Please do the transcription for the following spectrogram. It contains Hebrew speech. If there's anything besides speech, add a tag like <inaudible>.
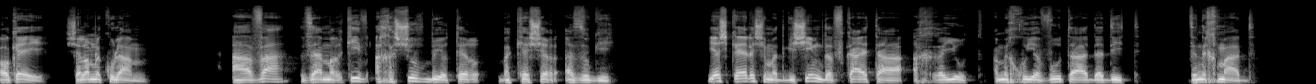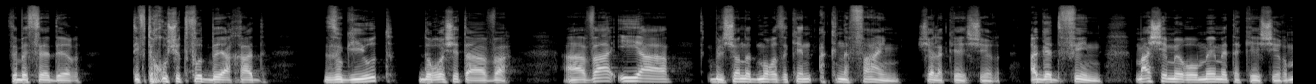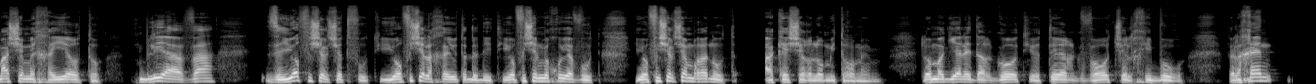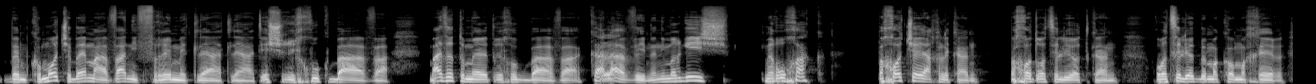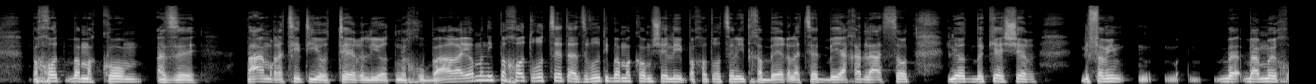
אוקיי, שלום לכולם. אהבה זה המרכיב החשוב ביותר בקשר הזוגי. יש כאלה שמדגישים דווקא את האחריות, המחויבות ההדדית. זה נחמד, זה בסדר, תפתחו שותפות ביחד. זוגיות דורשת אהבה. אהבה היא, ה... בלשון אדמו"ר הזקן, הכנפיים של הקשר, הגדפין, מה שמרומם את הקשר, מה שמחיה אותו. בלי אהבה זה יופי של שותפות, יופי של אחריות הדדית, יופי של מחויבות, יופי של שמרנות. הקשר לא מתרומם, לא מגיע לדרגות יותר גבוהות של חיבור. ולכן במקומות שבהם אהבה נפרמת לאט לאט, יש ריחוק באהבה. מה זאת אומרת ריחוק באהבה? קל להבין, אני מרגיש מרוחק, פחות שייך לכאן, פחות רוצה להיות כאן, רוצה להיות במקום אחר, פחות במקום הזה. פעם רציתי יותר להיות מחובר, היום אני פחות רוצה, תעזבו אותי במקום שלי, פחות רוצה להתחבר, לצאת ביחד, לעשות, להיות בקשר. לפעמים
